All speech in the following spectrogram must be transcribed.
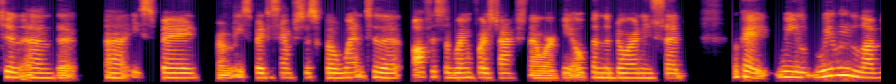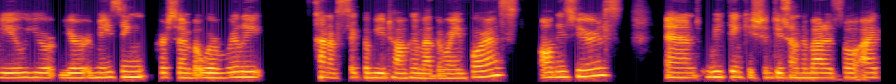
to uh, the uh, East Bay, from East Bay to San Francisco, went to the Office of Rainforest Action Network. He opened the door and he said, "Okay, we really love you. You're you're an amazing person, but we're really kind of sick of you talking about the rainforest all these years." And we think you should do something about it. So I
